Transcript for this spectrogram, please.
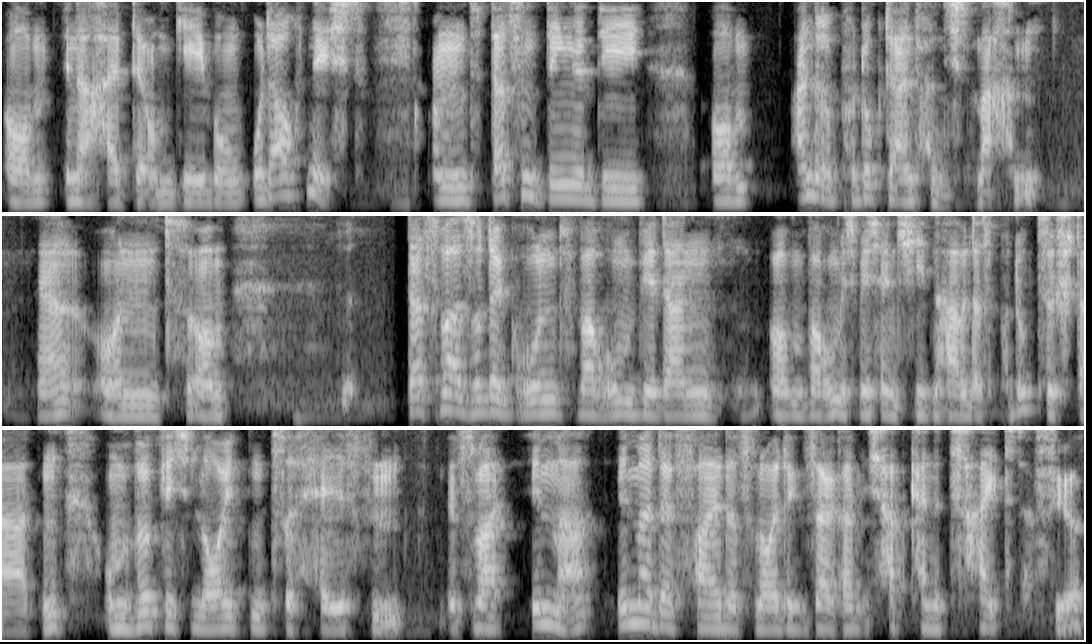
um, ähm, innerhalb der Umgebung oder auch nicht. Und das sind Dinge, die um, ähm, andere Produkte einfach nicht machen. Ja, und um, ähm, das war so der Grund, warum wir dann, um, warum ich mich entschieden habe, das Produkt zu starten, um wirklich Leuten zu helfen. Es war immer, immer der Fall, dass Leute gesagt haben, ich habe keine Zeit dafür.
